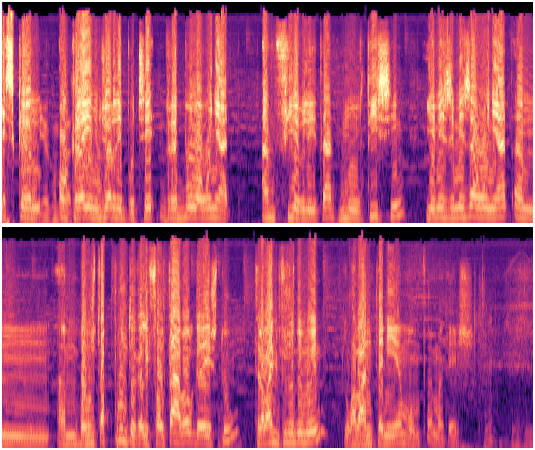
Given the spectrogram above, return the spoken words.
és que el que dèiem Jordi, potser Red Bull ha guanyat amb fiabilitat moltíssim i a més a més ha guanyat amb, amb velocitat punta que li faltava, el que deies tu, treball fins al moment, la van tenir a Monza mateix. Sí, sí, sí.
